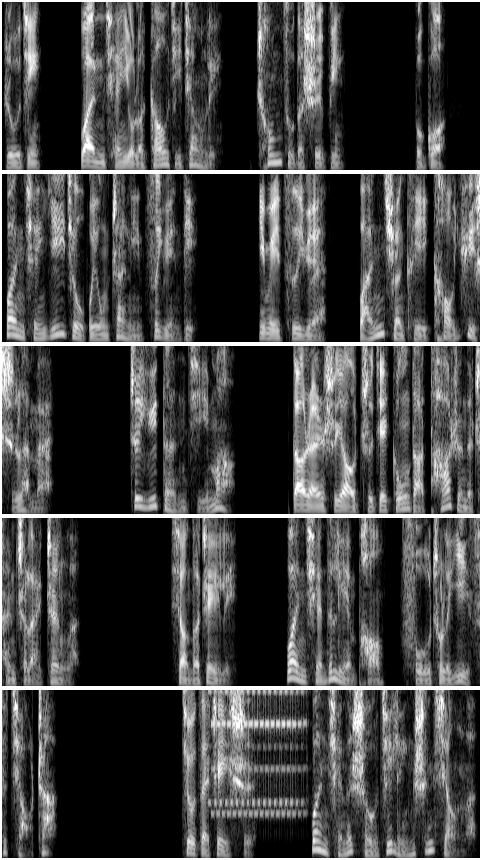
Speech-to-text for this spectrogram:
如今。万钱有了高级将领，充足的士兵。不过，万钱依旧不用占领资源地，因为资源完全可以靠玉石来买。至于等级嘛，当然是要直接攻打他人的城池来挣了。想到这里，万钱的脸庞浮出了一丝狡诈。就在这时，万钱的手机铃声响了。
